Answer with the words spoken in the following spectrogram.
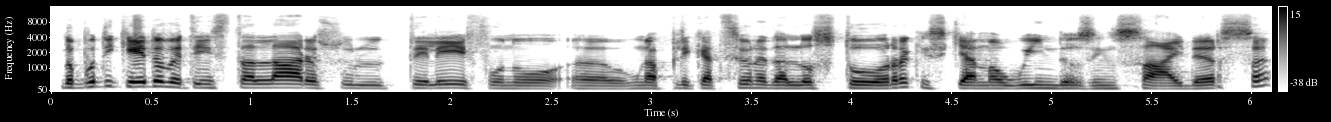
Dopodiché dovete installare sul telefono eh, un'applicazione dallo store che si chiama Windows Insiders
